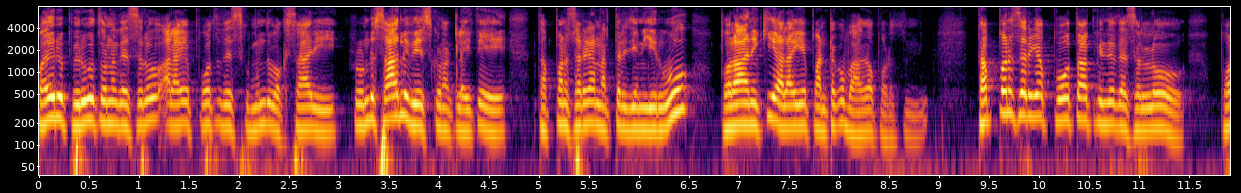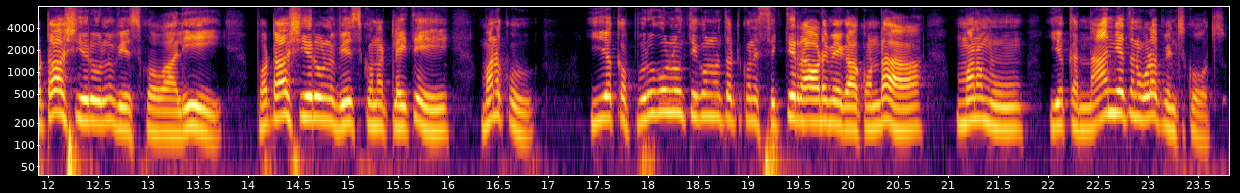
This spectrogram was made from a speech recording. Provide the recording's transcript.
పైరు పెరుగుతున్న దశలో అలాగే పూత దశకు ముందు ఒకసారి రెండుసార్లు వేసుకున్నట్లయితే తప్పనిసరిగా నత్రజని ఎరువు పొలానికి అలాగే పంటకు బాగా పడుతుంది. తప్పనిసరిగా పూత పిందె దశల్లో పొటాష్ ఎరువులను వేసుకోవాలి. పొటాష్ ఎరువులను వేసుకున్నట్లయితే మనకు ఈ యొక్క పురుగులను తెగులను తట్టుకునే శక్తి రావడమే కాకుండా మనము ఈ యొక్క నాణ్యతను కూడా పెంచుకోవచ్చు.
